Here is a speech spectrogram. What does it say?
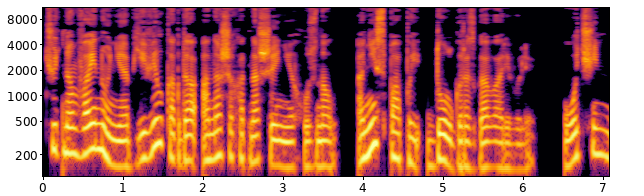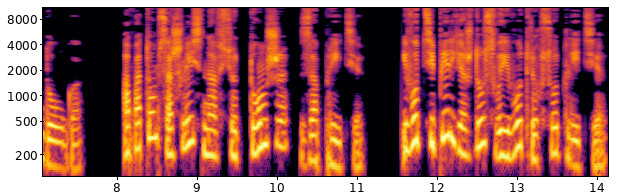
чуть нам войну не объявил, когда о наших отношениях узнал. Они с папой долго разговаривали. Очень долго. А потом сошлись на все том же запрете. И вот теперь я жду своего трехсотлетия.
